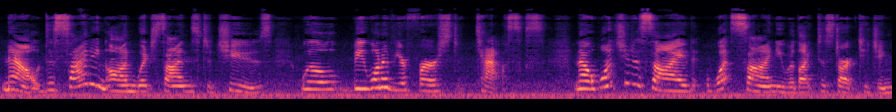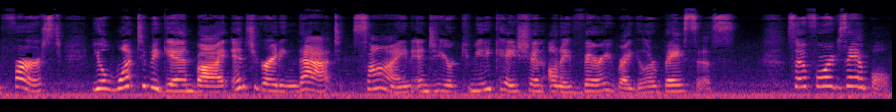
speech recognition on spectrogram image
Now, deciding on which signs to choose will be one of your first tasks. Now, once you decide what sign you would like to start teaching first, you'll want to begin by integrating that sign into your communication on a very regular basis. So for example,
